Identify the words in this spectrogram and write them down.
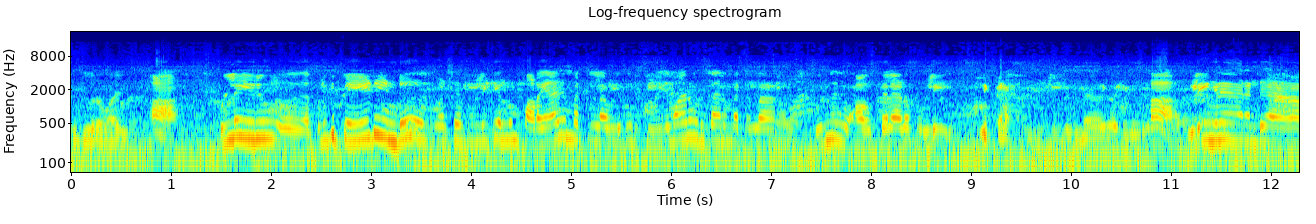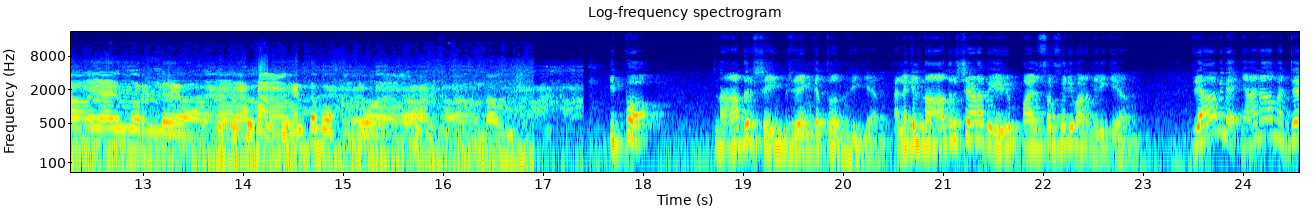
ബുദ്ധിപരമായി ആ പുള്ളി ഒരു പുള്ളിക്ക് പേടിയുണ്ട് പക്ഷെ പുള്ളിക്ക് ഒന്നും പറയാനും പറ്റില്ല പുള്ളിക്ക് ഒരു തീരുമാനം എടുക്കാനും പറ്റില്ല ഒരു അവസ്ഥയിലാണ് പുള്ളി അതിനകത്തൊരു ആ പുള്ളി ഇങ്ങനെ രണ്ട് ഞാനൊന്നും പറഞ്ഞില്ലേ ആ, അങ്ങനത്തെ ഇപ്പോ നാദിർഷയും രംഗത്ത് വന്നിരിക്കുകയാണ്. അല്ലെങ്കിൽ നാദിർഷയുടെ പേരും പൾസർ സുനി പറഞ്ഞിരിക്കുകയാണ്. രാവിലെ ഞാൻ ആ മറ്റേ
